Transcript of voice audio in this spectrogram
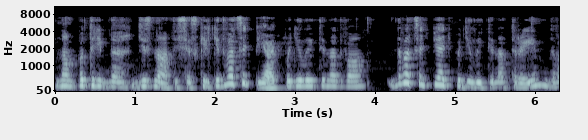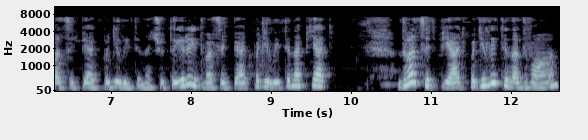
Нам потрібно дізнатися, скільки 25 поділити на 2, 25 поділити на 3, 25 поділити на 4 і 25 поділити на 5. 25 поділити на 2.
